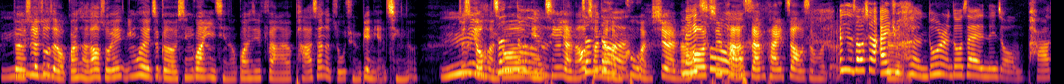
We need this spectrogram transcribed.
嗯对，所以作者有观察到说，诶，因为这个新冠疫情的关系，反而爬山的族群变年轻了。嗯就是有很多年轻人，然后穿的很酷很炫，然后去爬山拍照什么的而。且知道现在 IG 很多人都在那种爬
